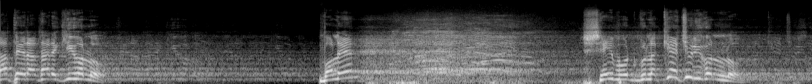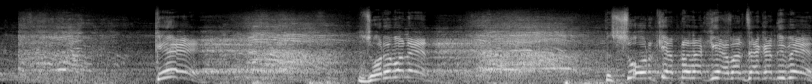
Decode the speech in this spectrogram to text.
রাতের আধারে কি হলো? বলেন, সেই ভোটগুলো কে চুরি করল? কে? জোরে বলেন। চোরকে আপনারা কি আবার জায়গা দিবেন?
